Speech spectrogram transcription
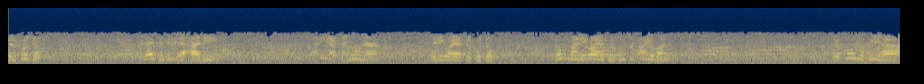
للكتب وليست للأحاديث. يعني يعتنون برواية الكتب. ثم رواية الكتب أيضا يكون فيها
